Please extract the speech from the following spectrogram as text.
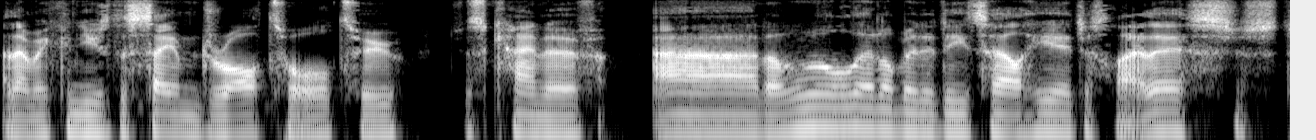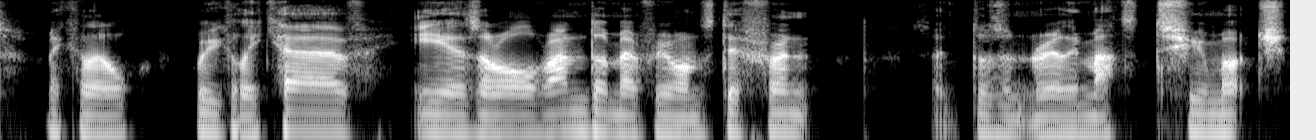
And then we can use the same draw tool to just kind of add a little, little bit of detail here, just like this. Just make a little wiggly curve. Ears are all random, everyone's different. So it doesn't really matter too much.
